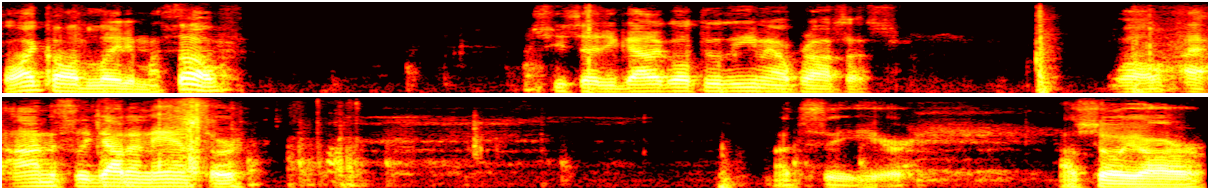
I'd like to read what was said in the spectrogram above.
So I called the lady myself. She said, you got to go through the email process. Well, I honestly got an answer. Let's see here. I'll show you our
